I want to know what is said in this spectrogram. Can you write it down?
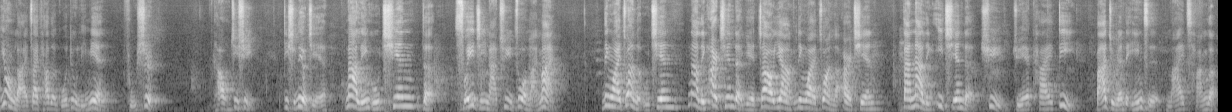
用来在他的国度里面服侍。好，我们继续第十六节，那领无千的随即拿去做买卖，另外赚了五千；那领二千的也照样另外赚了二千。但那领一千的去掘开地，把主人的银子埋藏了。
